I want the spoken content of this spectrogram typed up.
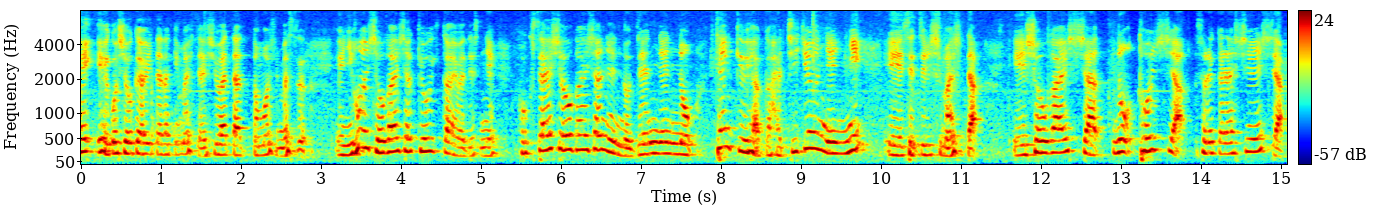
はい、えー、ご紹介をいただきました石渡と申します、えー、日本障害者協議会はですね国際障害者年の前年の1980年に、えー、設立しました。え障害者の当事者それから支援者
